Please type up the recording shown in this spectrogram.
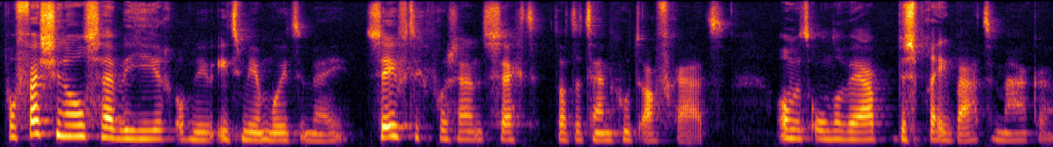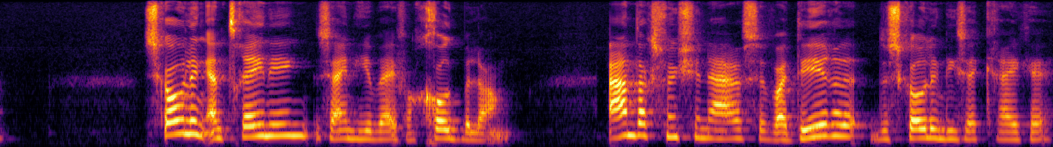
Professionals hebben hier opnieuw iets meer moeite mee. 70% zegt dat het hen goed afgaat om het onderwerp bespreekbaar te maken. Scholing en training zijn hierbij van groot belang. Aandachtsfunctionarissen waarderen de scholing die zij krijgen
